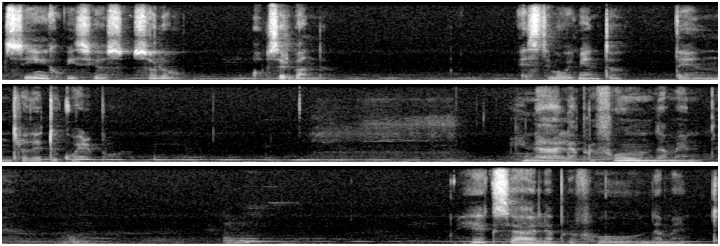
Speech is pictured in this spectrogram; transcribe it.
sin juicios, solo observando este movimiento dentro de tu cuerpo. Inhala profundamente. Y exhala profundamente.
